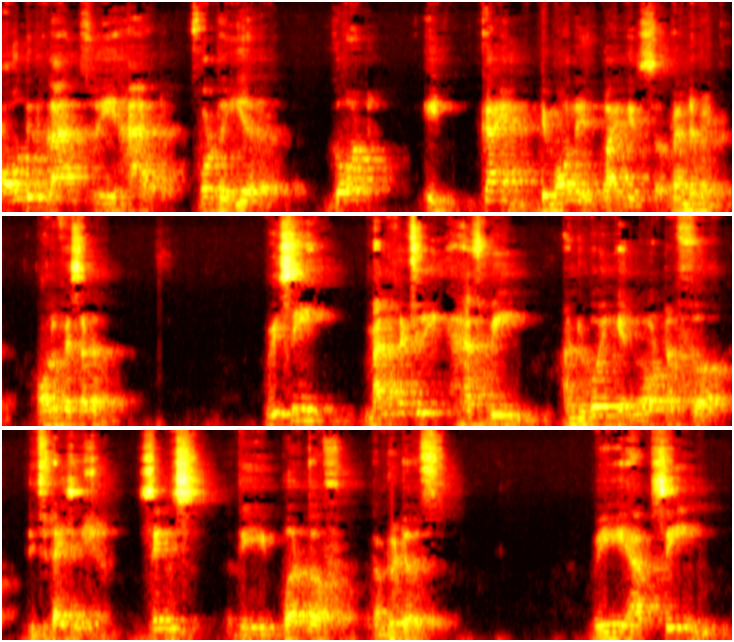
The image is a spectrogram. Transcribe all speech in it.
all the plans we had for the year got in kind demolished by this pandemic all of a sudden. We see manufacturing has been undergoing a lot of uh, digitization since the birth of computers. We have seen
